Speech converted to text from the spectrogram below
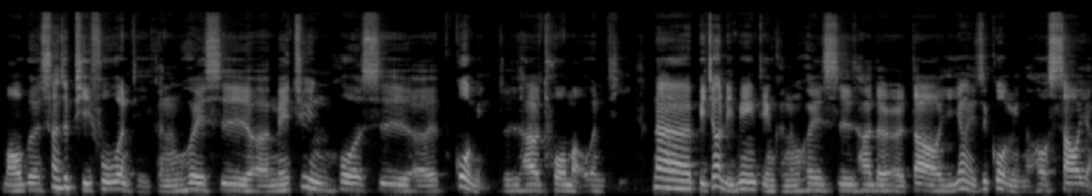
毛的算是皮肤问题，可能会是呃霉菌或是呃过敏，就是它的脱毛问题。那比较里面一点可能会是它的耳道一样也是过敏，然后瘙痒，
